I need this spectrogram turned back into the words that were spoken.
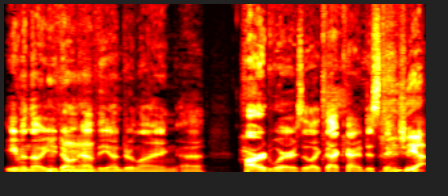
even though you don't Mm-hmm. have the underlying uh hardware is it like that kind of distinction Yeah.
